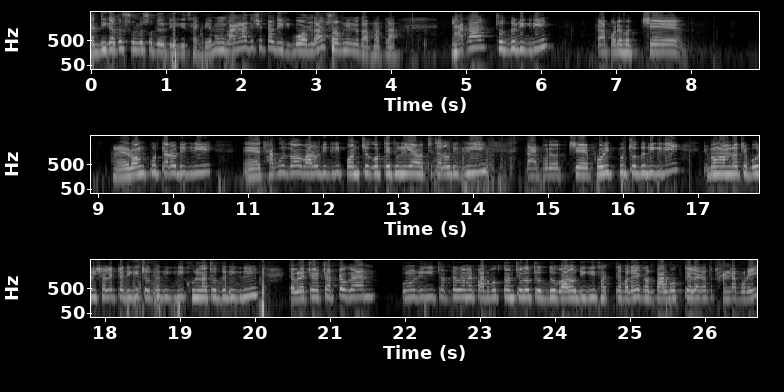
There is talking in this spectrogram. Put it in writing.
আর দীঘাতেও ষোলো সতেরো ডিগ্রি থাকবে। এবং বাংলাদেশেরটাও দেখব আমরা, সর্বনিম্ন তাপমাত্রা। ঢাকা চোদ্দ ডিগ্রি, তারপরে হচ্ছে রংপুর তেরো ডিগ্রি ঠাকুরগাঁও বারো ডিগ্রি, পঞ্চগড় তেঁতুলিয়া হচ্ছে তেরো ডিগ্রি তারপরে হচ্ছে ফরিদপুর চোদ্দ ডিগ্রি এবং আমরা হচ্ছে বরিশালেরটা দেখি চোদ্দ ডিগ্রি, খুলনা চোদ্দ ডিগ্রি, তারপরে হচ্ছে চট্টগ্রাম পনেরো ডিগ্রি, চট্টগ্রামের পার্বত্য অঞ্চলেও চোদ্দ বারো ডিগ্রি থাকতে পারে, কারণ পার্বত্য এলাকা তো ঠান্ডা পড়েই।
